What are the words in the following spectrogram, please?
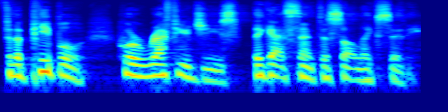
for the people who are refugees that got sent to Salt Lake City?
